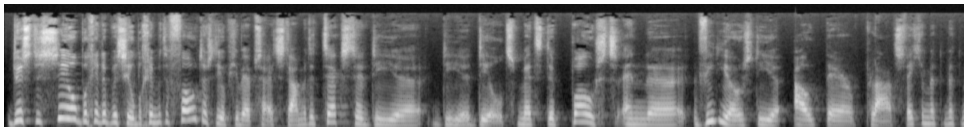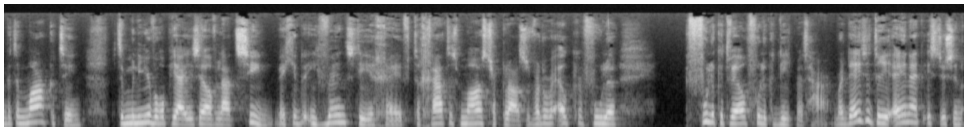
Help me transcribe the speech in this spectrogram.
dus de sale begint, de sale begint met de foto's die op je website staan, met de teksten die je, die je deelt, met de posts en de video's die je out there plaatst. Weet je, met, met, met de marketing, met de manier waarop jij jezelf laat zien. Weet je, de events die je geeft, de gratis masterclasses, waardoor we elke keer voelen, voel ik het wel, voel ik het niet met haar. Maar deze drie eenheid is dus in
